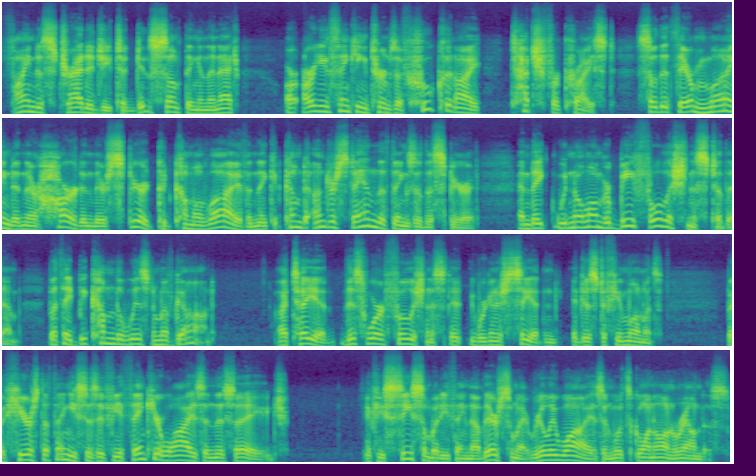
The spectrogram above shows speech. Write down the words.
find a strategy to do something in the natural? Or are you thinking in terms of who could I touch for Christ so that their mind and their heart and their spirit could come alive and they could come to understand the things of the Spirit and they would no longer be foolishness to them, but they'd become the wisdom of God. I tell you, this word foolishness, it, we're going to see it in, in just a few moments. But here's the thing He says, if you think you're wise in this age, if you see somebody think, now there's somebody really wise in what's going on around us,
